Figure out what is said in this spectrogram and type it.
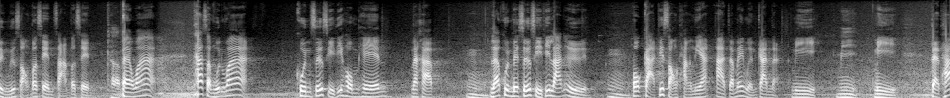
1 หรือ 2% 3%ครับแปลว่าถ้าสมมุติว่าคุณซื้อสีที่โฮมเพนนะครับอืมแล้วคุณไปซื้อสีที่ร้านอื่นอืมโอกาสที่ 2 ถังเนี้ยอาจจะไม่เหมือนกันอะมี มีมี แต่ถ้า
